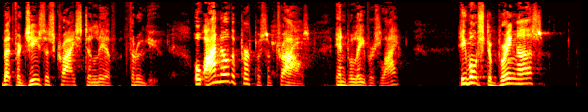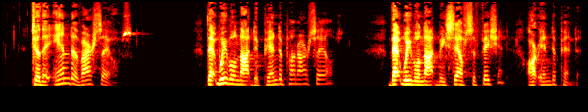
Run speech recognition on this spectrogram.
but for Jesus Christ to live through you. Oh, I know the purpose of trials in believers' life. He wants to bring us to the end of ourselves, that we will not depend upon ourselves, that we will not be self sufficient or independent,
